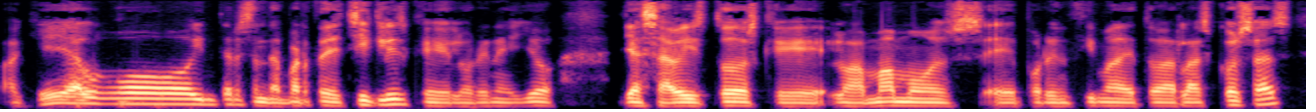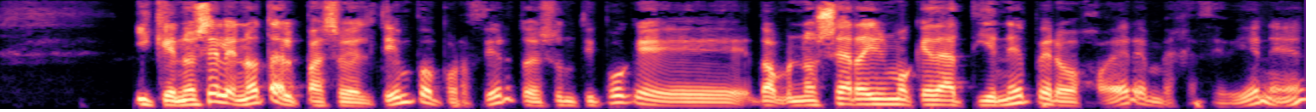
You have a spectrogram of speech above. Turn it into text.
aquí hay algo interesante, aparte de Chiclis, que Lorena y yo ya sabéis todos que lo amamos por encima de todas las cosas. y que no se le nota el paso del tiempo, por cierto. Es un tipo que, no sé ahora mismo qué edad tiene, pero joder, envejece bien, ¿eh?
